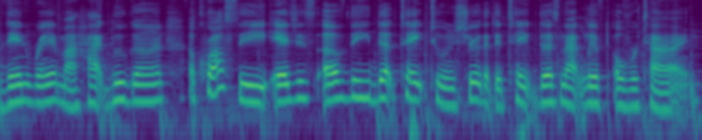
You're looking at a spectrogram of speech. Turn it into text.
then ran my hot glue gun across the edges of the duct tape to ensure that the tape does not lift over time.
